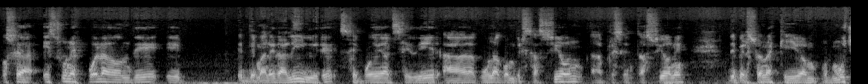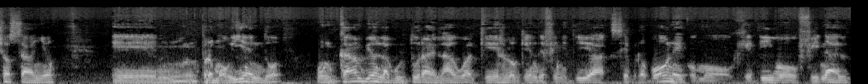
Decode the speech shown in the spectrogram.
o sea, es una escuela donde eh, de manera libre se puede acceder a una conversación, a presentaciones de personas que llevan por muchos años eh, promoviendo un cambio en la cultura del agua, que es lo que en definitiva se propone como objetivo final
